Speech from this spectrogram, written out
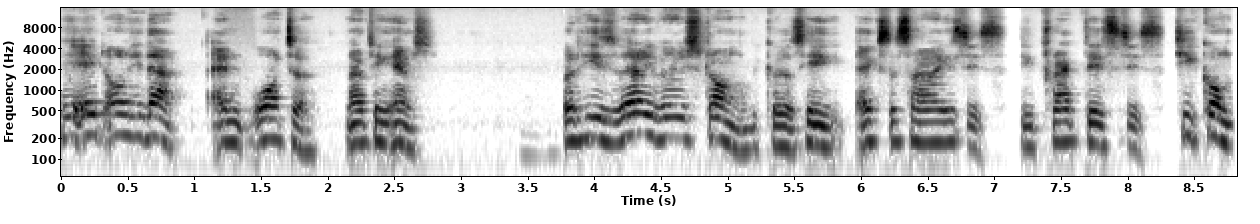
He ate only that and water, nothing else. But he's very, very strong because he exercises, he practices Qigong,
